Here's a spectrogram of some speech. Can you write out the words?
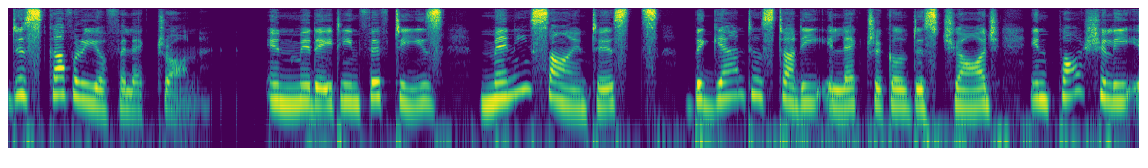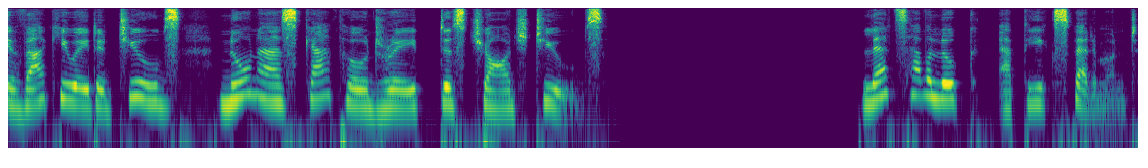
Discovery of electron in mid-1850s, many scientists began to study electrical discharge in partially evacuated tubes known as cathode ray discharge tubes. Let's have a look at the experiment.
